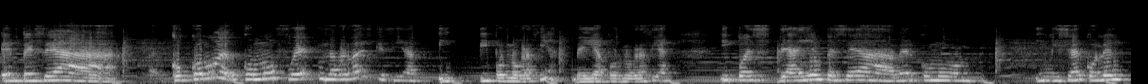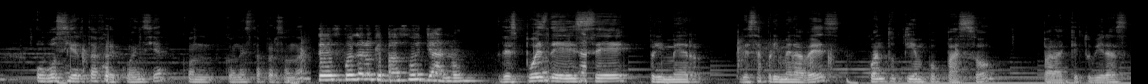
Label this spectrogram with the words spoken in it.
Empecé a... ¿Cómo, cómo fue? Pues la verdad es que sí, vi, pornografía, veía pornografía. Y pues de ahí empecé a ver cómo iniciar con él. ¿Hubo cierta frecuencia con, con, esta persona? Después de lo que pasó, ya no. Después de ese primer, de esa primera vez, ¿cuánto tiempo pasó para que tuvieras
